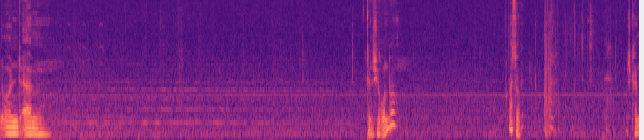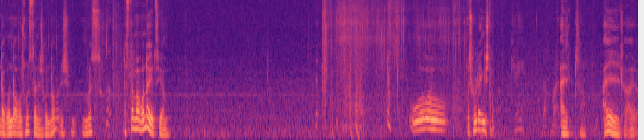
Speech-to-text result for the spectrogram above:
und ähm, kann ich hier runter? Achso. Ich kann da runter, aber ich muss da nicht runter. Ich muss... Lass doch mal runter jetzt hier. Wow. Ich wollte eigentlich... Alter. Alter, Alter.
